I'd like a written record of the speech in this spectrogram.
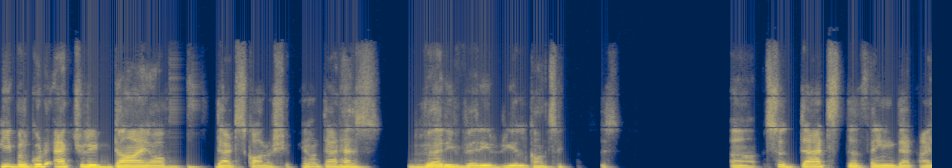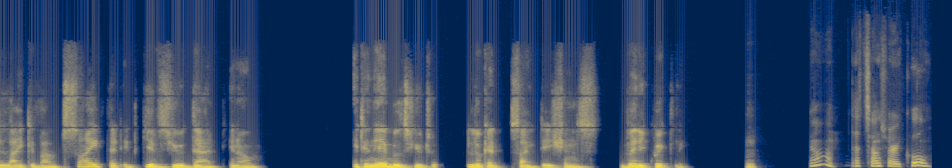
people could actually die of that scholarship. You know that has very very real consequences. Uh, so that's the thing that i like about Scite that it gives you that you know it enables you to look at citations very quickly. Oh, that sounds very cool.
